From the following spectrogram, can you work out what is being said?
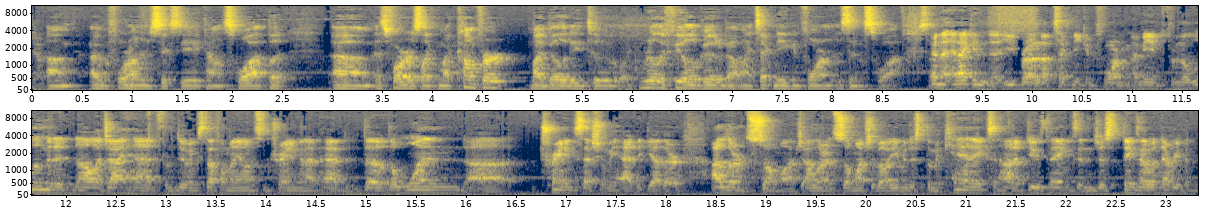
Yeah. Um, I have a 468 pound squat, but um, as far as like my comfort, my ability to like really feel good about my technique and form is in the squat. So, And, and I can, you brought it up, technique and form. I mean, from the limited knowledge I had from doing stuff on my own, some training that I've had, the, the one uh, training session we had together, I learned so much. I learned so much about even just the mechanics and how to do things and just things I would never even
